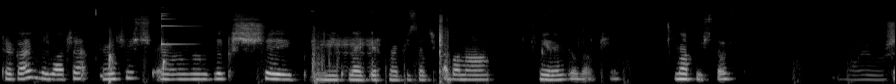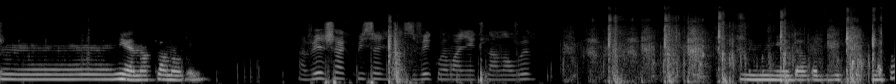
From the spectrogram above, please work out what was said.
Czekaj, zobaczę. Musisz um, wykrzyknik najpierw napisać, chyba na... Nie wiem, zobaczę. Napisz to. No już. Mm, nie, na planowym. A wiesz jak pisać na zwykłym, a nie klanowym? Nie dawać wykrzyknika.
